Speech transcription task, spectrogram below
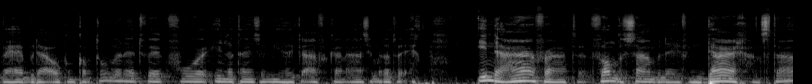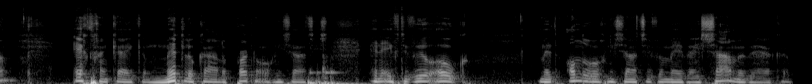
we hebben daar ook een kantoornetwerk voor in Latijns-Amerika, Afrika en Azië. Maar dat we echt in de haarvaten van de samenleving daar gaan staan. Echt gaan kijken met lokale partnerorganisaties. En eventueel ook met andere organisaties waarmee wij samenwerken.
